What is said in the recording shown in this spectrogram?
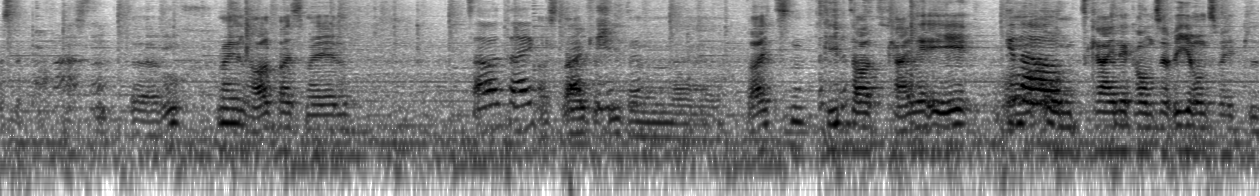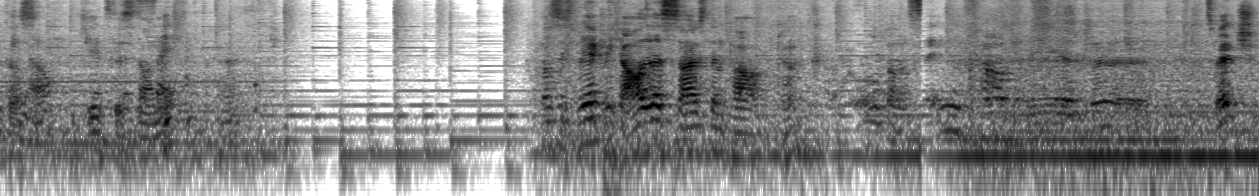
aus dem Park. Es gibt äh, Ruchmehl, Halbweißmehl, Sauerteig. aus drei Käse. verschiedenen äh, Weizen. Es gibt halt keine E Genau. und keine Konservierungsmittel, das Genau. gibt es da nicht. Das ist wirklich alles aus dem Park. Ja. Und dann Senf haben wir, äh, Zwetschgen,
